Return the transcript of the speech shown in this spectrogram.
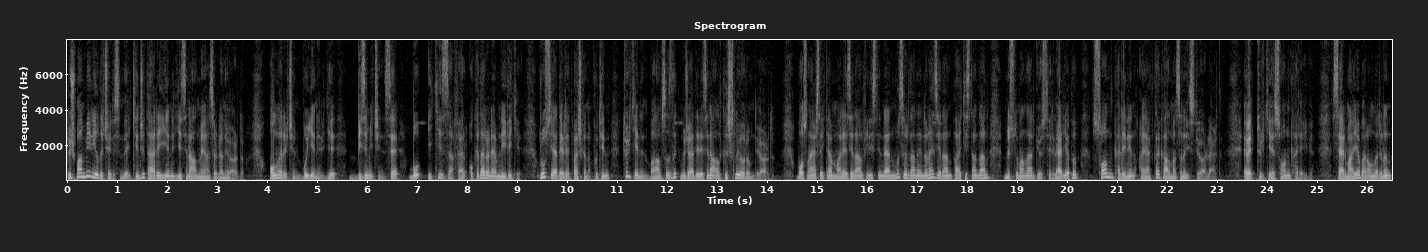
Düşman bir yıl içerisinde ikinci tarihi yenilgisini almaya hazırlanıyordu. Onlar için bu yenilgi, bizim içinse bu iki zafer o kadar önemliydi ki, Rusya Devlet Başkanı Putin, Türkiye'nin bağımsızlık mücadelesini alkışlıyorum diyordu. Bosna Hersek'ten, Malezya'dan, Filistin'den, Mısır'dan, Endonezya'dan, Pakistan'dan Müslümanlar gösteriler yapıp son kalenin ayakta kalmasını istiyorlardı. Evet Türkiye son kaleydi. Sermaye baronlarının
